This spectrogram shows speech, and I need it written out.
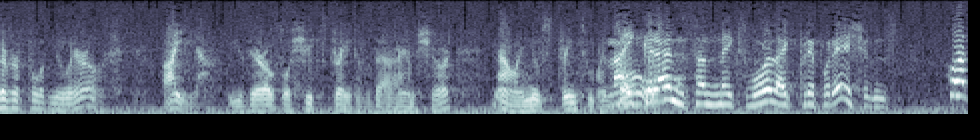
Quiver full of new arrows. Aye, these arrows will shoot straight, of that I am sure. Now a new string to my, My bow. My grandson makes warlike preparations. What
